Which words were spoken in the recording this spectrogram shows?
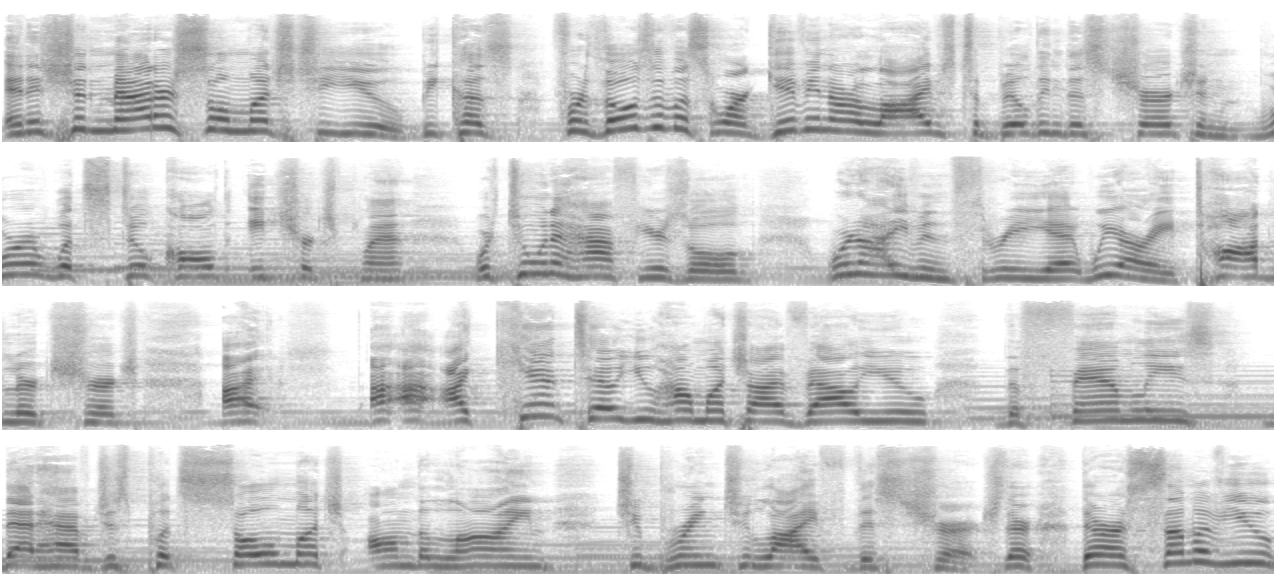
And it should matter so much to you because for those of us who are giving our lives to building this church, and we're what's still called a church plant, we're two and a half years old. We're not even three yet. We are a toddler church. I, I, I can't tell you how much I value the families that have just put so much on the line to bring to life this church. There, there are some of you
